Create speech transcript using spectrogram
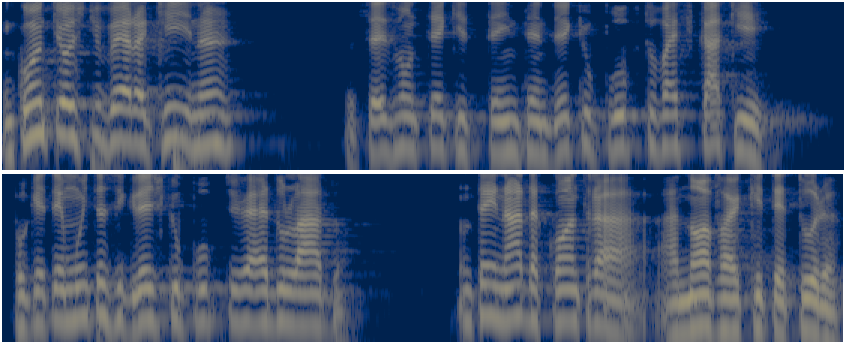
Enquanto eu estiver aqui, né? Vocês vão ter que entender que o púlpito vai ficar aqui. Porque tem muitas igrejas que o púlpito já é do lado. Não tem nada contra a nova arquitetura,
